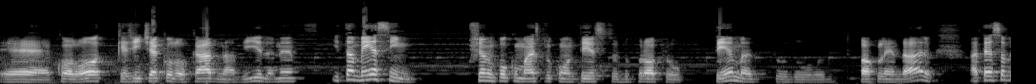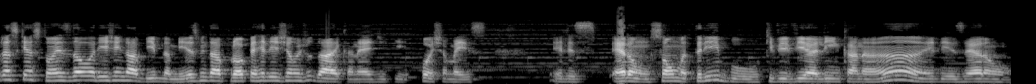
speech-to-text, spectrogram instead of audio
é, coloca, que a gente é colocado na vida, né? E também, assim, puxando um pouco mais para o contexto do próprio tema do, do, do, Papo Lendário, até sobre as questões da origem da Bíblia mesmo e da própria religião judaica, né? De que, poxa, mas eles eram só uma tribo que vivia ali em Canaã, eles eram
